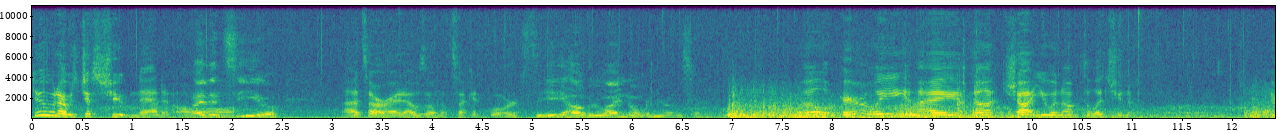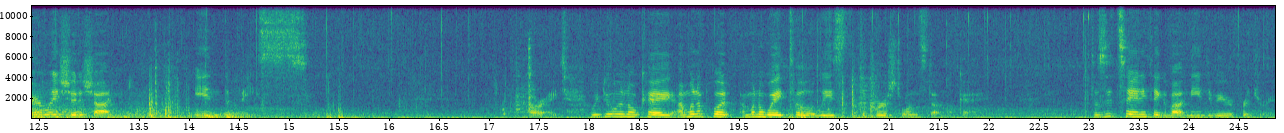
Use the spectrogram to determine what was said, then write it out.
Dude, I was just shooting at it all. I didn't see you. That's alright, I was on the second floor. See? How do I know when you're on the second floor? Well, apparently I have not shot you enough to let you know. Apparently should have shot you in the face. All right, we're doing okay. I'm gonna put, I'm gonna wait till at least the first one's done, okay. Does it say anything about need to be refrigerated?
